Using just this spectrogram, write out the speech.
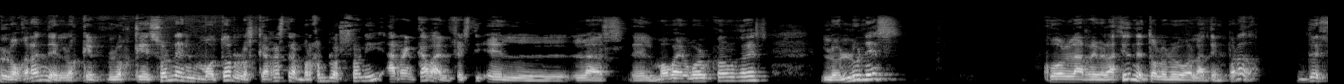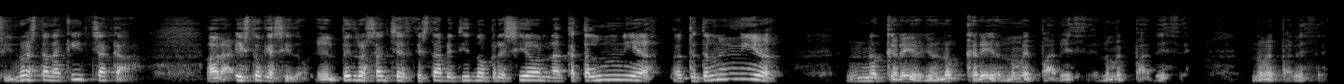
los grandes, los que, los que son el motor, los que arrastran. Por ejemplo, Sony arrancaba el, el, el Mobile World Congress los lunes con la revelación de todo lo nuevo de la temporada. Entonces, si no están aquí, chaca. Ahora, ¿esto qué ha sido? El Pedro Sánchez que está metiendo presión a Cataluña, a Cataluña. No creo, yo no creo, no me parece, no me parece, no me parece.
